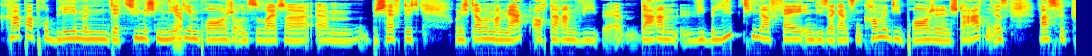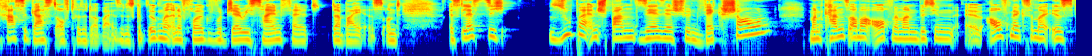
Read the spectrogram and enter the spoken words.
Körperproblemen der zynischen Medienbranche und so weiter ähm, beschäftigt. Und ich glaube, man merkt auch daran, wie, äh, daran, wie beliebt Tina Fey in dieser ganzen Comedy-Branche in den Staaten ist, was für krasse Gastauftritte dabei sind. Es gibt irgendwann eine Folge, wo Jerry Seinfeld dabei ist. Und es lässt sich super entspannt, sehr, sehr schön wegschauen. Man kann es aber auch, wenn man ein bisschen äh, aufmerksamer ist,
